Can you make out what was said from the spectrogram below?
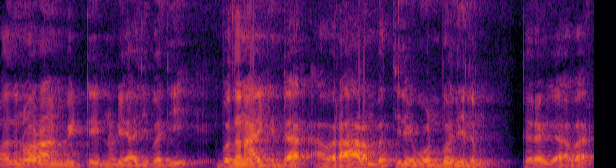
பதினோராம் வீட்டினுடைய அதிபதி புதனாகின்றார். அவர் ஆரம்பத்திலே ஒன்பதிலும் பிறகு அவர்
